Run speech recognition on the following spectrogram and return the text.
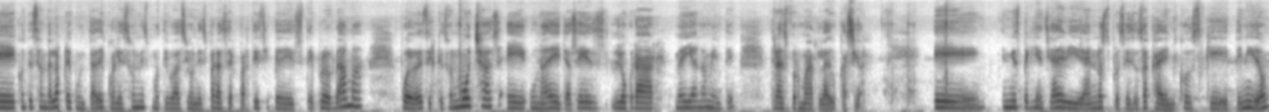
Eh, contestando a la pregunta de cuáles son mis motivaciones para ser partícipe de este programa, puedo decir que son muchas. Eh, una de ellas es lograr medianamente transformar la educación. Eh, en mi experiencia de vida, en los procesos académicos que he tenido,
